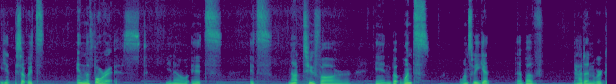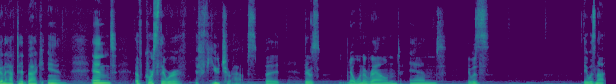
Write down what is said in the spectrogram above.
Yeah, so it's in the forest. You know, it's it's not too far in, but once once we get above Padden, we're gonna have to head back in. And of course there were a few traps, but there was no one around and it was it was not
